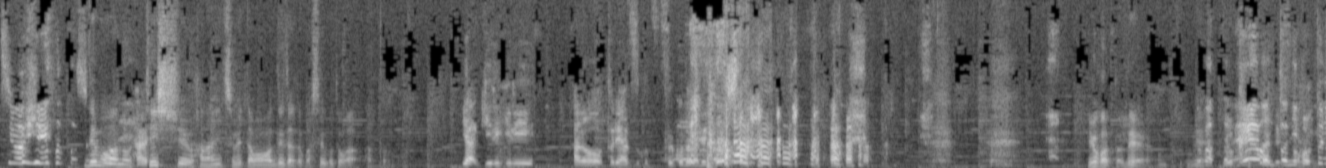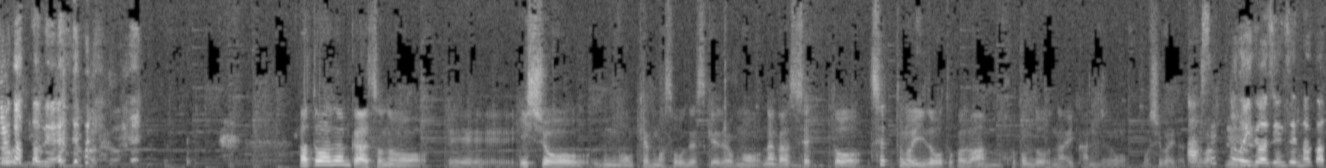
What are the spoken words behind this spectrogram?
血まみれの星。でもあの、はいティッシュ鼻に詰めたまま出たとかそういうことがあったんだいや、ギリギリ、あの、取り外すことができました。よかったね本当にね。よかったね。本当に、本当に。よかったね。あとはなんかその、えー衣装の件もそうですけれどもなんかセット、セットの移動とかがほとんどない感じのお芝居だったあ、とか。セットの移動は全然なかっ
